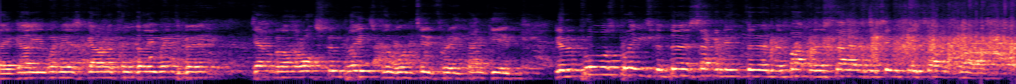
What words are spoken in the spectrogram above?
There you go, your winners, Gareth and Billy Winterburn. Gentlemen on the rostrum, please, for the one, two, three. Thank you. Your applause, please, for first, second, and third the fabulous 1000 cc class.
